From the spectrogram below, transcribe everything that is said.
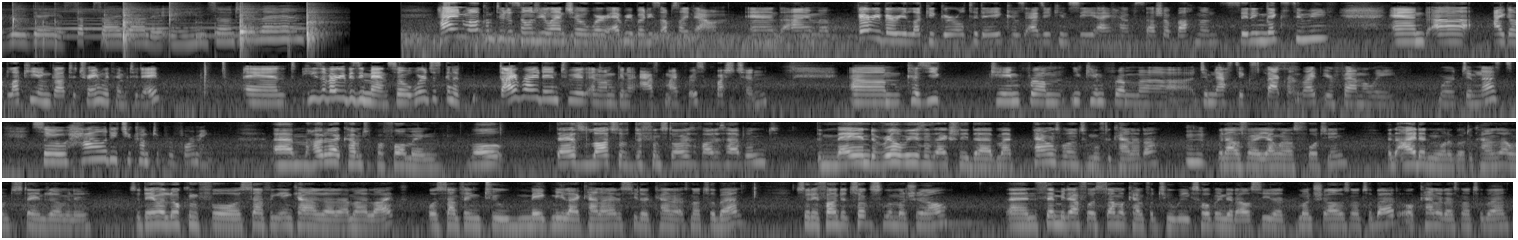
Every day is upside down in Sonjiland. Hi and welcome to the Sonjiland show where everybody's upside down. And I'm a very, very lucky girl today because as you can see, I have Sasha Bachmann sitting next to me. And uh, I got lucky and got to train with him today. And he's a very busy man, so we're just gonna dive right into it and I'm gonna ask my first question. Because you came from you came from uh, gymnastics background, right? Your family were gymnasts. So how did you come to performing? Um, how did I come to performing? Well, there's lots of different stories of how this happened. The main, the real reason is actually that my parents wanted to move to Canada Mhm. when I was very young, when I was 14, and I didn't want to go to Canada. I wanted to stay in Germany. So they were looking for something in Canada that I might like, or something to make me like Canada, to see that Canada is not so bad. So they founded Circus School in Montreal and sent me there for a summer camp for two weeks, hoping that I'll see that Montreal is not so bad or Canada is not so bad.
